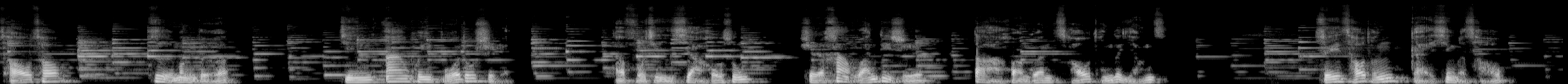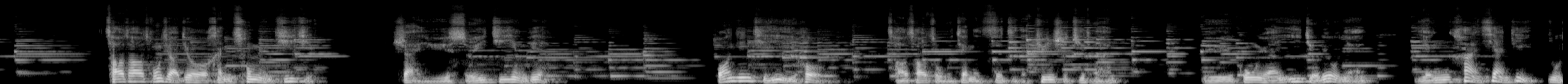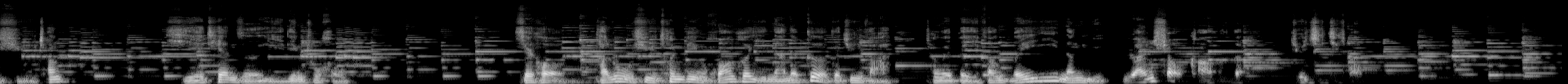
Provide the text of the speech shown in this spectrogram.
曹操，字孟德，今安徽亳州市人。他父亲夏侯松是汉桓帝时大宦官曹腾的养子，随曹腾改姓了曹。曹操从小就很聪明机警，善于随机应变。黄巾起义以后，曹操组建了自己的军事集团，于公元一九六年。迎汉献帝入许昌，挟天子以令诸侯。随后，他陆续吞并黄河以南的各个军阀，成为北方唯一能与袁绍抗衡的军事集团。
